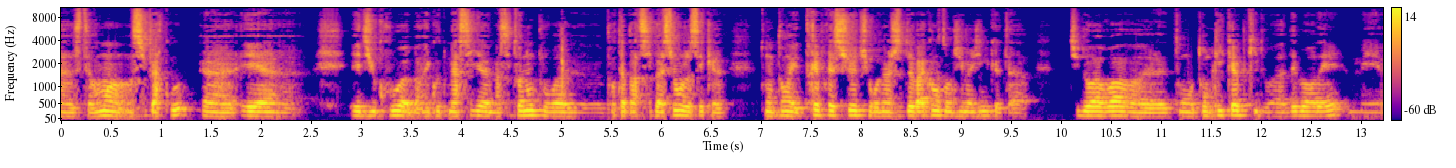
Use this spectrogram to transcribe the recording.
Euh, c'était vraiment un, super coup. Euh, et, euh, et du coup, bah, écoute, merci, merci toi non pour, ta participation. Je sais que ton temps est très précieux. Tu reviens juste de vacances, donc j'imagine que tu dois avoir ton, ton click-up qui doit déborder. Mais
